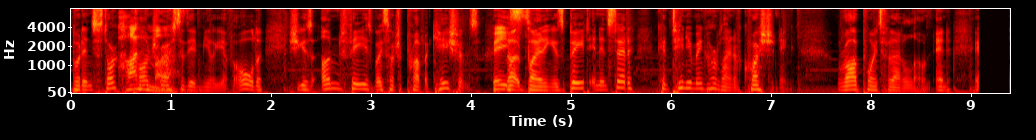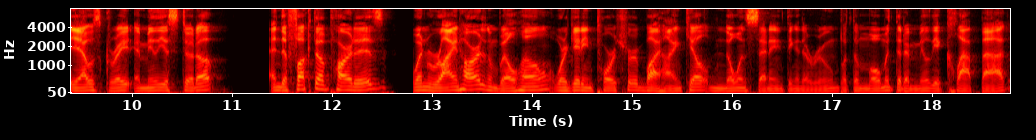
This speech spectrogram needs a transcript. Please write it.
but in stark Hanma. contrast to the Amelia of old, she is unfazed by such provocations, Based. not biting his bait and instead continuing her line of questioning. Raw points for that alone, and Yeah, it was great. Amelia stood up. And the fucked up part is when Reinhard and Wilhelm were getting tortured by Heinkel, no one said anything in the room. But the moment that Amelia clapped back,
